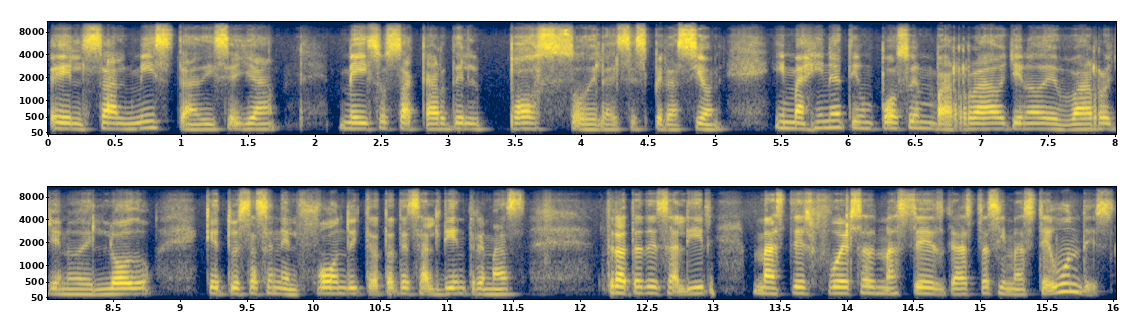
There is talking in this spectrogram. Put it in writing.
el salmista dice ya, me hizo sacar del pozo de la desesperación. Imagínate un pozo embarrado, lleno de barro, lleno de lodo, que tú estás en el fondo y tratas de salir entre más tratas de salir, más te esfuerzas, más te desgastas y más te hundes.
